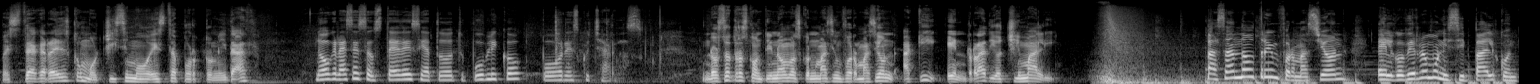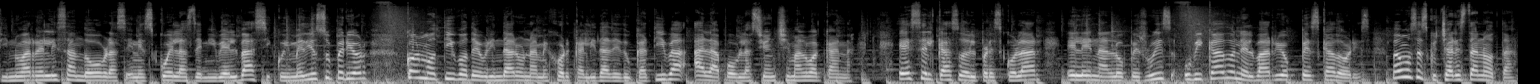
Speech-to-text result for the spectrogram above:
Pues te agradezco muchísimo esta oportunidad. No, gracias a ustedes y a todo tu público por escucharnos. Nosotros continuamos con más información aquí en Radio Chimali. Pasando a otra información, el gobierno municipal continúa realizando obras en escuelas de nivel básico y medio superior con motivo de brindar una mejor calidad educativa a la población chimalhuacana. Es el caso del preescolar Elena López Ruiz, ubicado en el barrio Pescadores. Vamos a escuchar esta nota.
